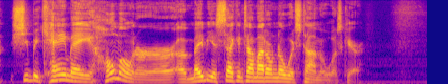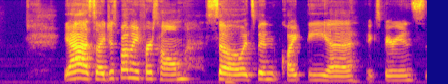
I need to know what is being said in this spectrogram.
she became a homeowner, or uh, maybe a second time. I don't know which time it was, Cara. Yeah, so I just bought my first home, so it's been quite the uh, experience.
